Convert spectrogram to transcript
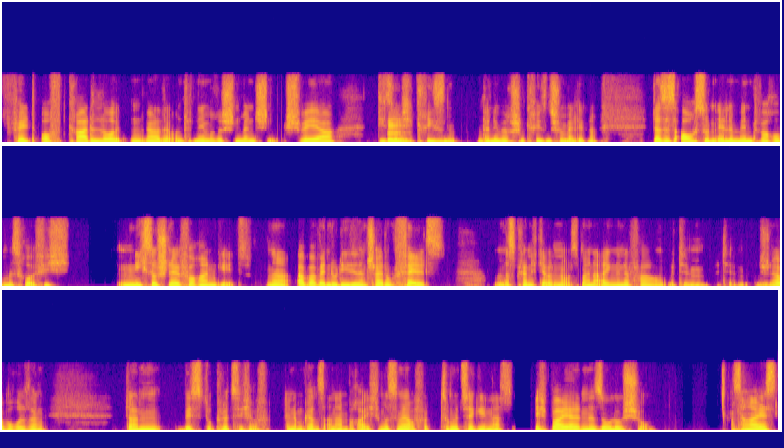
fällt oft gerade Leuten, gerade unternehmerischen Menschen schwer, die hm. solche Krisen, unternehmerischen Krisen schon erlebt haben. Das ist auch so ein Element, warum es häufig nicht so schnell vorangeht. Ne? Aber wenn du diese Entscheidung fällst, und das kann ich dir aus meiner eigenen Erfahrung mit dem, mit dem Ingenieurbüro sagen, dann bist du plötzlich auf, in einem ganz anderen Bereich. Du musst mir auf der Zunge zergehen lassen. Ich war ja eine Solo-Show. Das heißt,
